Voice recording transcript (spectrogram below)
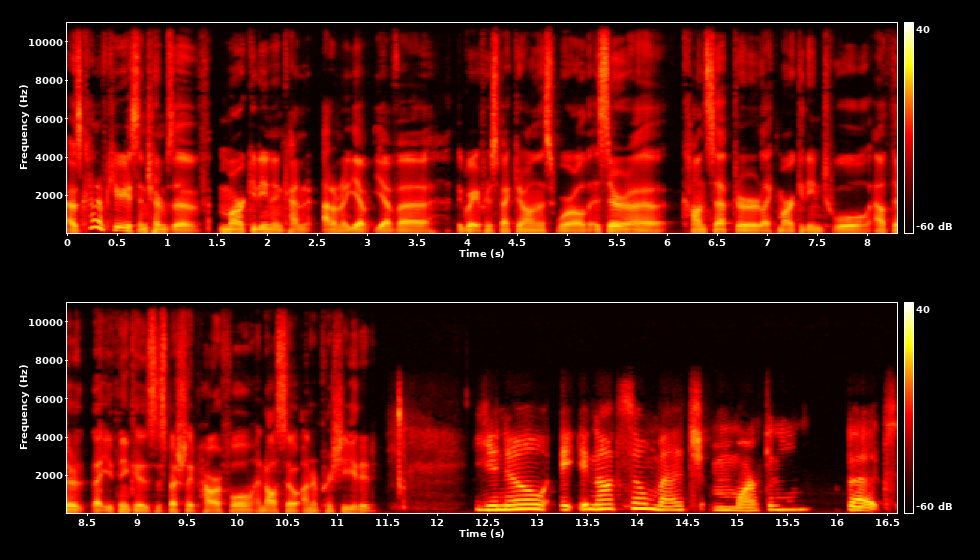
I was kind of curious in terms of marketing and kind of I don't know you have you have a, a great perspective on this world. Is there a concept or like marketing tool out there that you think is especially powerful and also unappreciated? You know, it, it, not so much marketing, but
